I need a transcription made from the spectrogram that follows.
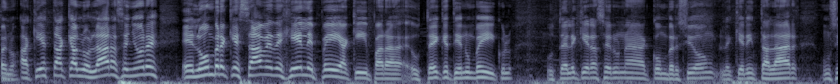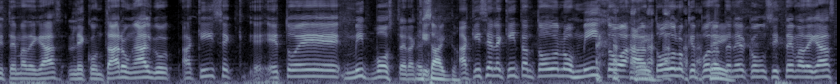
Bueno, aquí está Carlos Lara, señores. El hombre que sabe de GLP aquí para usted que tiene un vehículo. Usted le quiere hacer una conversión, le quiere instalar un sistema de gas, le contaron algo. Aquí se, esto es Mythbuster aquí. Exacto. Aquí se le quitan todos los mitos a Sí. todo lo que pueda Sí. tener con un sistema de gas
